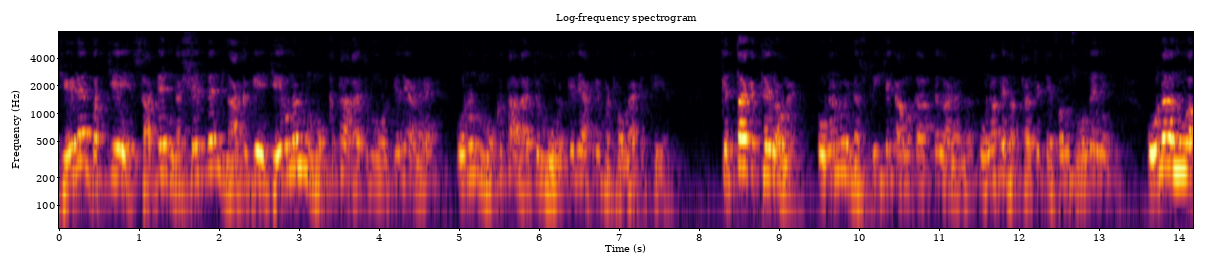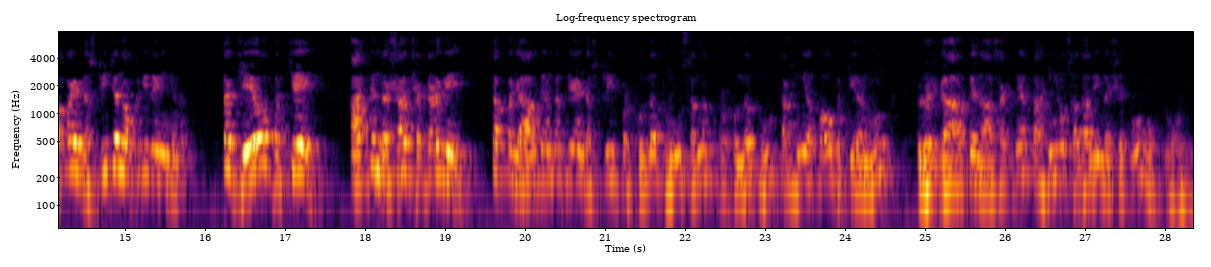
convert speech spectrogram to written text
ਜਿਹੜੇ ਬੱਚੇ ਸਾਡੇ ਨਸ਼ੇ ਤੇ ਲੱਗ ਗਏ, ਜੇ ਉਹਨਾਂ ਨੂੰ ਮੁੱਖ ਧਾਰਾ 'ਚ ਮੋੜ ਕੇ ਲਿਆਣਾ ਹੈ, ਉਹਨਾਂ ਨੂੰ ਮੁੱਖ ਧਾਰਾ 'ਚ ਮੋੜ ਕੇ ਲਿਆ ਕੇ ਬਿਠਾਉਣਾ ਕਿੱਥੇ ਹੈ ਕਿੱਤਾ ਕਿੱਥੇ ਲਾਉਣਾ ਹੈ? ਉਹਨਾਂ ਨੂੰ ਇੰਡਸਟਰੀ 'ਚ ਕੰਮਕਾਰ ਤੇ ਲਾਣਾ ਨਾ, ਉਹਨਾਂ ਦੇ ਹੱਥਾਂ 'ਚ ਟਿਫਨ ਸੌਂਦੇ ਨੇ, ਉਹਨਾਂ ਨੂੰ ਆਪਾਂ ਇੰਡਸਟਰੀ 'ਚ ਨੌਕਰੀ ਦੇਣੀ ਹੈ ਨਾ, ਤਾਂ ਜੇ ਉਹ ਬੱਚੇ ਅੱਜ ਨਸ਼ਾ ਛੱਡਣਗੇ, ਤਾਂ ਪੰਜਾਬ ਦੇ ਅੰਦਰ ਜੇ ਇੰਡਸਟਰੀ ਪ੍ਰਫੁੱਲਤ ਹੋਊ ਸਨਅਤ ਪ੍ਰਫੁੱਲਤ ਹੋਊ, ਤਾਂ ਹੀ ਆਪਾਂ ਉਹ ਬੱਚਿਆਂ ਨੂੰ ਰੁਜ਼ਗਾਰ ਤੇ ਲਾ ਸਕਦੇ ਆ, ਤਾਂ ਹੀ ਉਹ ਸਦਾ ਲਈ ਨਸ਼ੇ ਤੋਂ ਮੁਕਤ ਹੋਣਗੇ।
